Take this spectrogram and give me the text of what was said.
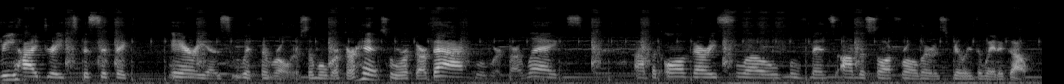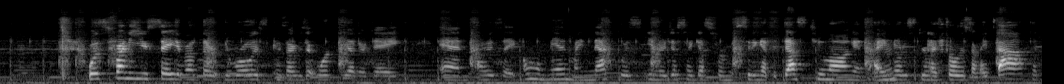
rehydrate specific areas with the roller. So we'll work our hips, we'll work our back, we'll work our legs, uh, but all very slow movements on the soft roller is really the way to go. Well, it's funny you say about the, the rollers because I was at work the other day and I was like, oh man, my neck was, you know, just I guess from sitting at the desk too long, and mm-hmm. I noticed through my shoulders and my back. And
